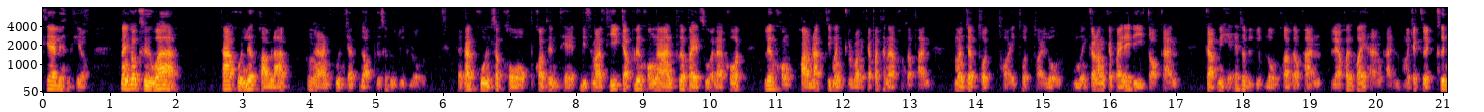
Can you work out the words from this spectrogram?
แค่เรื่องเดียว นั่นก็คือว่า ถ้าคุณเลือกความรักงานคุณจะดรอปหรือสะดุดหยุดลง แต่ถ้าคุณสโคปคอนเซนเทรตดิสมาธิกับเรื่องของงานเพื่อไปสู่อนาคต เรื่องของความรักที่มันกำลังจะพัฒนาความสัมพันธ์ มันจะถดถอยถดถอยลง เหมือนกำลังจะไปได้ดีต่อกัน กับมีเหตุให้สะดุดหยุดลงความสัมพันธ์ แล้วค่อย ๆ ห่างกัน มันจะเกิดขึ้น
